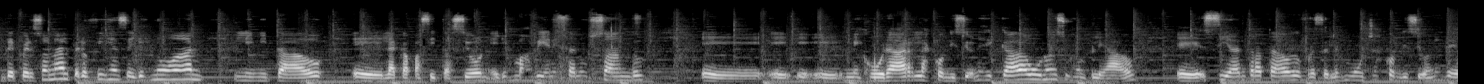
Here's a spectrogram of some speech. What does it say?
de personal, pero fíjense, ellos no han limitado eh, la capacitación, ellos más bien están usando eh, eh, mejorar las condiciones de cada uno de sus empleados. sí han tratado de ofrecerles muchas condiciones de,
